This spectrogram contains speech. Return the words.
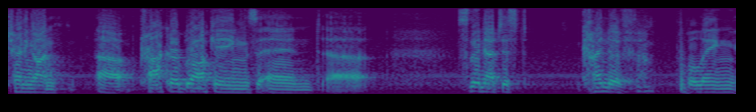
turning on uh, tracker blockings and uh, so they're not just kind of pulling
